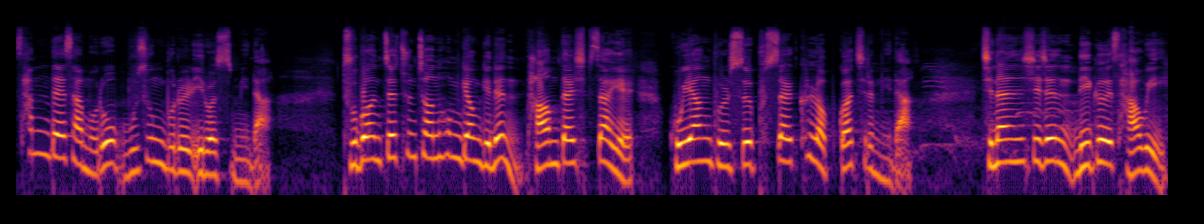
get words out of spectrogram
3대 3으로 무승부를 이뤘습니다. 두 번째 춘천 홈 경기는 다음 달 14일 고양 불스 풋살 클럽과 치릅니다. 지난 시즌 리그 4위,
